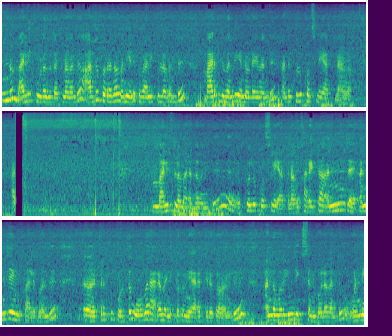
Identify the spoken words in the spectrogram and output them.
இன்னும் வலி கூட தக்குன வந்து அது பிறகு தான் வந்து எனக்கு வலிக்குள்ளே வந்து மருந்து வந்து என்னுடைய வந்து அந்த குளுக்கோஸில் ஏற்றினாங்க வலிக்குள்ள மருந்தை வந்து குளுக்கோஸில் ஏற்றினாங்க கரெக்டாக அஞ்சு அஞ்சே முக்காலுக்கு வந்து ட்ரிப்பு போட்டு ஒவ்வொரு அரை மணிக்கூர் நேரத்திற்கு வந்து அந்த ஒரு இன்ஜெக்ஷன் போல் வந்து ஒன்று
